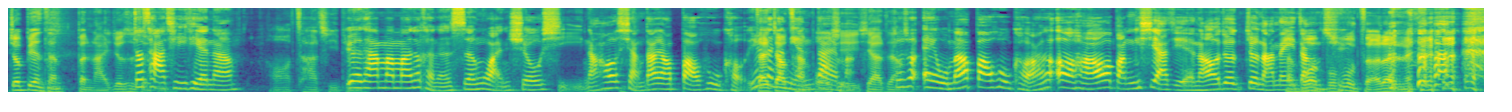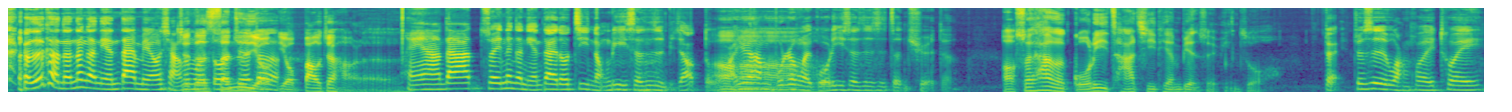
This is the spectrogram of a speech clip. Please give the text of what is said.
就变成本来就是就差七天呢。哦，差七天，因为他妈妈就可能生完休息，然后想到要报户口，因为那个年代嘛，就说：“哎，我们要报户口。”他说：“哦，好，我帮你下姐。”然后就就拿那一张去。不负责任呢。可是可能那个年代没有想那么多，觉得有有报就好了。哎呀，大家所以那个年代都记农历生日比较多嘛，因为他们不认为国历生日是正确的。哦，所以他的国历差七天变水瓶座。对，就是往回推，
